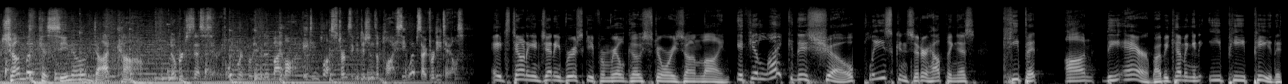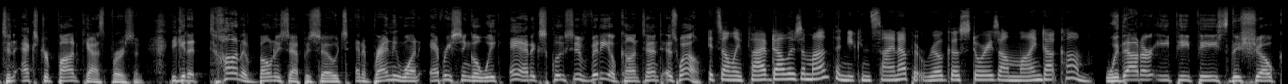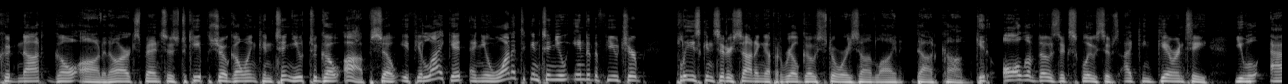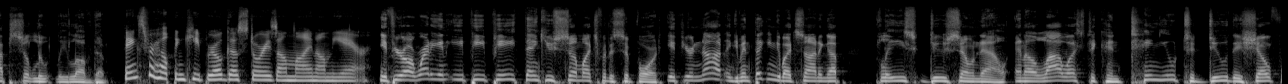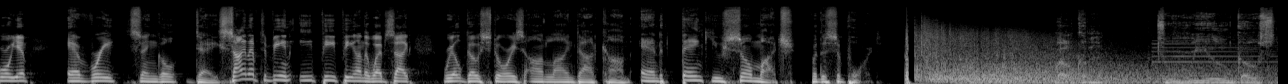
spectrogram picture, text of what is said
ChumbaCasino.com. No purchase necessary. Full prohibited by law. 18 plus terms and conditions apply. See website for details. Hey, it's Tony and Jenny Brueski from Real Ghost Stories Online. If you like this show, please consider helping us keep it on the air by becoming an EPP. That's an extra podcast person. You get a ton of bonus episodes and a brand new one every single week and exclusive video content as well. It's only $5 a month and you can sign up at realghoststoriesonline.com. Without our EPPs, this show could not go on and our expenses to keep the show going continue to go up. So if you like it and you want it to continue into the future, please consider signing up at realghoststoriesonline.com. Get all of those exclusives. I can guarantee you will absolutely love them. Thanks for helping keep Real Ghost Stories Online on the air. If you're already an EPP, thank you so much for the support. If you're not and you've been thinking about signing up, please do so now and allow us to continue to do this show for you every single day. Sign up to be an EPP on the website, realghoststoriesonline.com. And thank you so much for the support.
